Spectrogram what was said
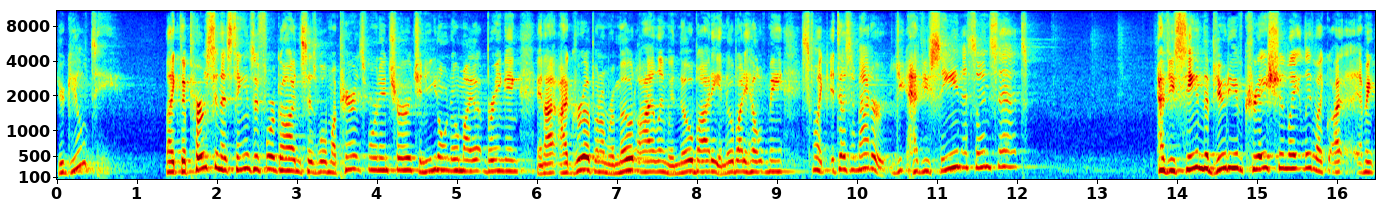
You're guilty. Like the person that stands before God and says, Well, my parents weren't in church and you don't know my upbringing, and I, I grew up on a remote island with nobody and nobody helped me. It's like, it doesn't matter. You, have you seen a sunset? Have you seen the beauty of creation lately? Like, I, I mean,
